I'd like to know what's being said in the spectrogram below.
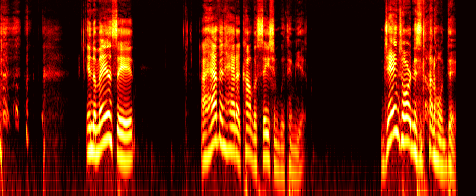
and the man said, I haven't had a conversation with him yet. James Harden is not on deck.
